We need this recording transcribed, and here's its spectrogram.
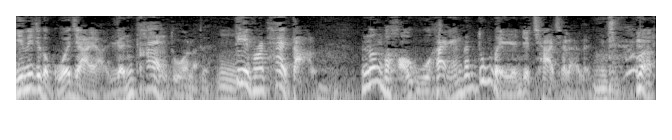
因为这个国家呀人太多了，对，地方太大了。弄不好武汉人跟东北人就掐起来了，你知道吗？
